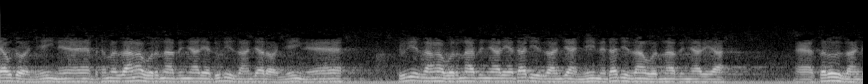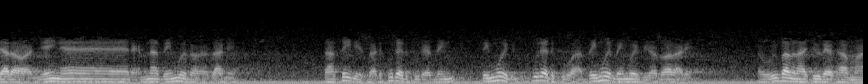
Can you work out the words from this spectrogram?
ရောက်တော့ငြိမ့်တယ်ပထမဇာကဝေဒနာပညာတွေဒုတိယဇာကြတော့ငြိမ့်တယ်ဒုတိယဇာကဝေဒနာပညာတွေတတိယဇာကြငြိမ့်တယ်တတိယဇာဝေဒနာပညာတွေကအဲသရုပ်ဇာကြတော့ငြိမ့်တယ်တဲ့အနတ်သိမ့်မွေ့တော့ဇာနေဇာစိတ်တွေဆိုတာတစ်ခုတည်းတစ်ခုတည်းသိမ့်သိမ့်မွေ့တစ်ခုတည်းတစ်ခုဟာသိမ့်မွေ့သိမ့်မွေ့ပြီးတော့သွားတာလေ ဝိပဿနာရှုတဲ့အခါမှာ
